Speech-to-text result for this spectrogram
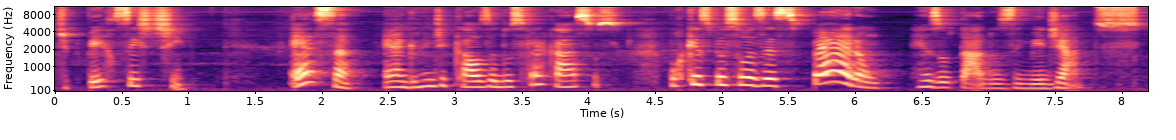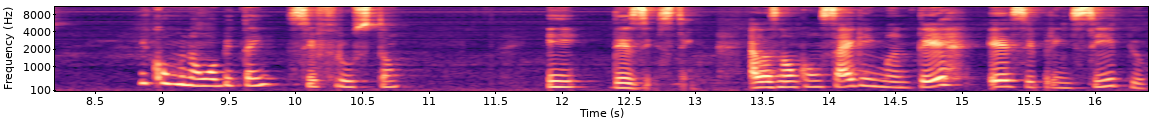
de persistir. Essa é a grande causa dos fracassos, porque as pessoas esperam resultados imediatos. E como não obtêm, se frustram desistem. Elas não conseguem manter esse princípio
